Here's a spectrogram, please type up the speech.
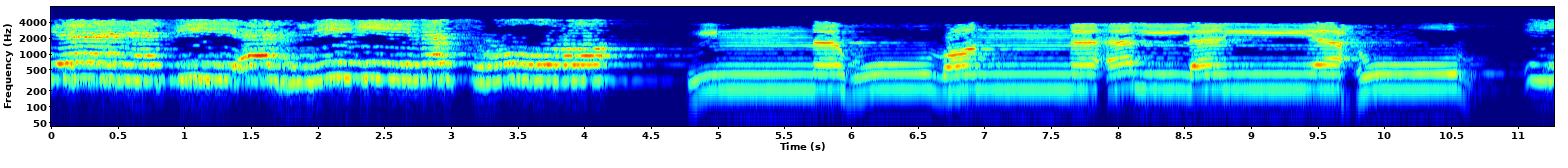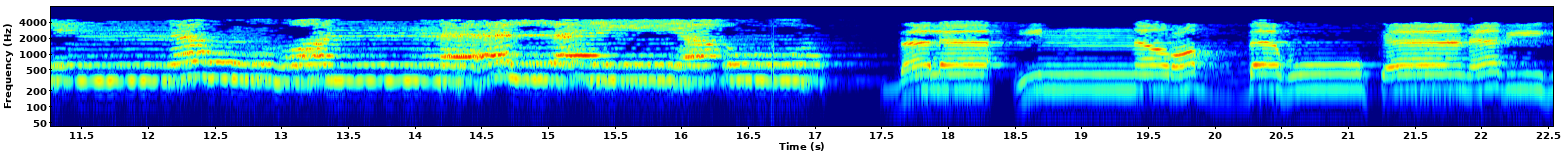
كَانَ فِي أَهْلِهِ مَسْرُورًا. إِنَّهُ ظَنَّ أَن لَّن يَحُورَ. إِنَّهُ ظَنَّ أَن لَّن يَحُورَ. بَلَى إِنَّ رَبَّهُ كَانَ بِهِ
